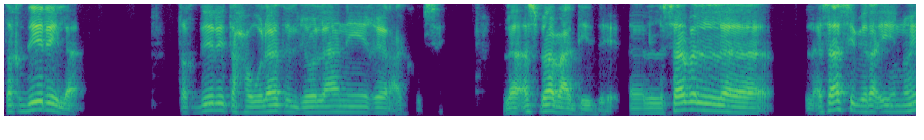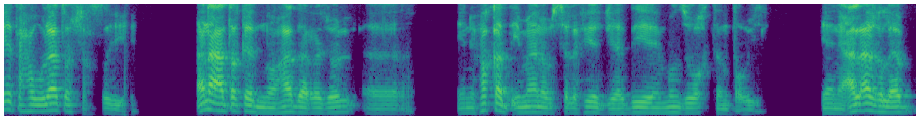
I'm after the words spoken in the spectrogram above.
تقديري لا. تقديري تحولات الجولاني غير عكوسة. لأسباب عديدة. السبب الأساسي برأيي أنه هي تحولاته الشخصية. أنا أعتقد أنه هذا الرجل آه، يعني فقد إيمانه بالسلفية الجهادية منذ وقت طويل. يعني على الأغلب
